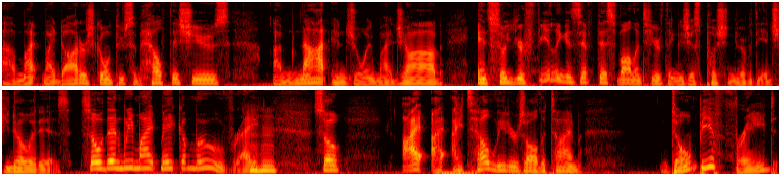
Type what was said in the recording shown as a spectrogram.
uh, my, my daughter's going through some health issues. I'm not enjoying my job. And so you're feeling as if this volunteer thing is just pushing you over the edge. You know it is. So then we might make a move, right? Mhm. So I, I, I tell leaders all the time don't be afraid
